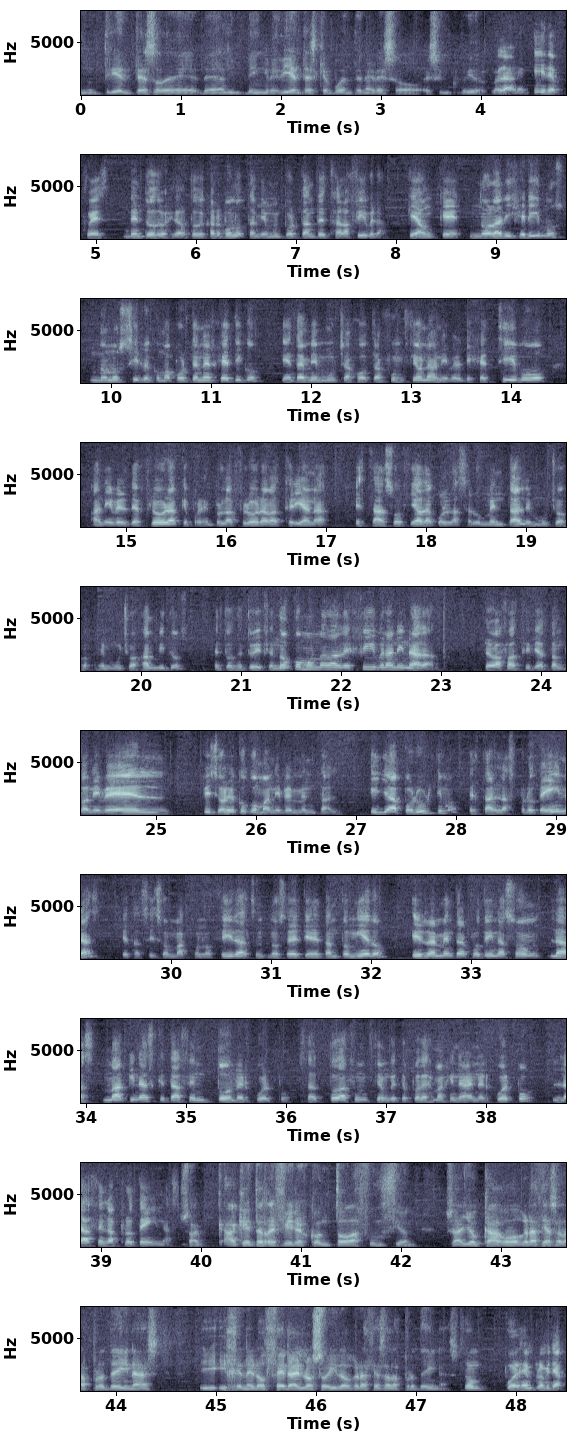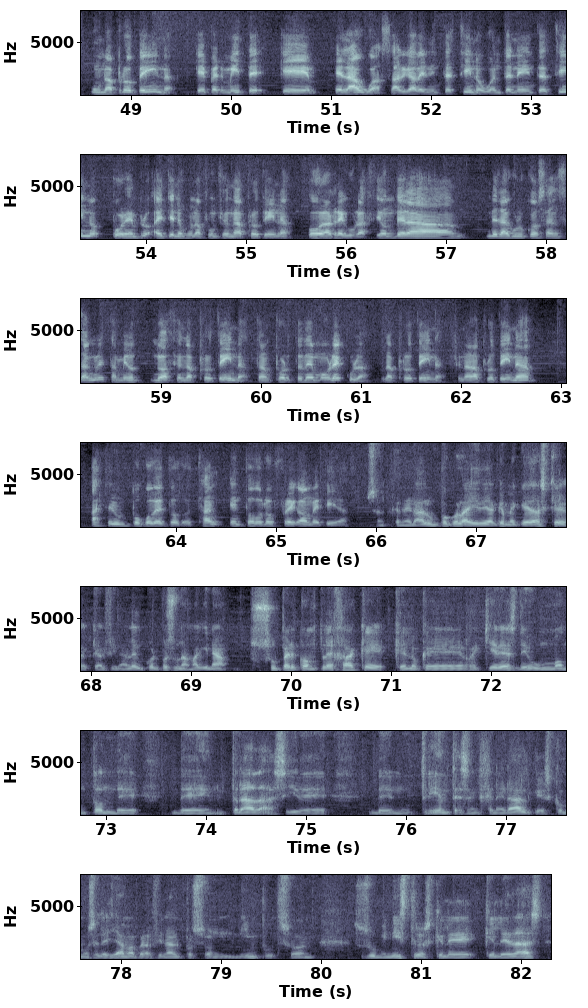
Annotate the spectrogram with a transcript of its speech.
nutrientes o de ingredientes que pueden tener eso, eso incluido, claro. Claro. Y después, dentro de los hidratos de carbono, también muy importante está la fibra, que aunque no la digerimos, no nos sirve como aporte energético, tiene también muchas otras funciones a nivel digestivo, a nivel de flora, que por ejemplo la flora bacteriana está asociada con la salud mental en muchos, en muchos ámbitos. Entonces tú dices, no como nada de fibra ni nada, te va a fastidiar tanto a nivel fisiológico como a nivel mental. Y ya por último están las proteínas, que estas sí son más conocidas, no se tiene tanto miedo. Y realmente las proteínas son las máquinas que te hacen todo en el cuerpo. O sea, toda función que te puedas imaginar en el cuerpo la hacen las proteínas. O sea, ¿a qué te refieres con toda función? O sea, yo cago gracias a las proteínas y, y genero cera en los oídos gracias a las proteínas. Son, por ejemplo, mira, una proteína que permite que el agua salga del intestino o entre en el intestino, por ejemplo, ahí tienes una función de la proteína. O la regulación de la, de la glucosa en sangre también lo hacen las proteínas. Transporte de moléculas, las proteínas. Al final las proteínas hacen un poco de todo, están en todos los fregados metidas. En general, un poco la idea que me queda es que, al final el cuerpo es una máquina súper compleja que, que lo que requiere es de un montón de, de entradas y de, nutrientes en general, que es como se les llama, pero al final pues son inputs, son suministros que le, que le das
